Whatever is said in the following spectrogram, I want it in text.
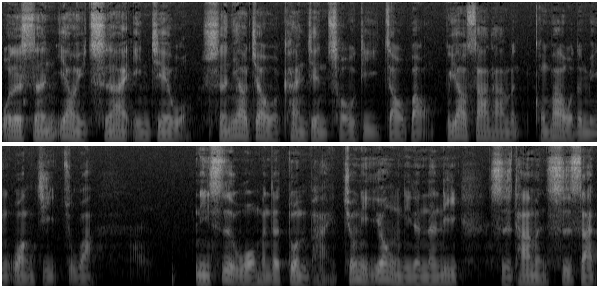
我的神要以慈爱迎接我，神要叫我看见仇敌遭报，不要杀他们，恐怕我的名忘记。主啊，你是我们的盾牌，求你用你的能力使他们四散，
